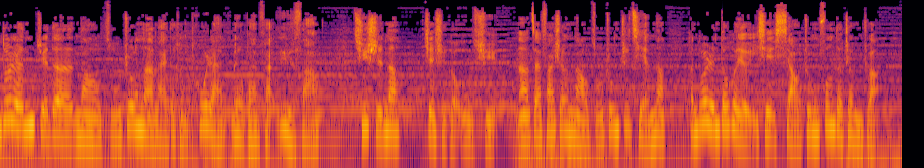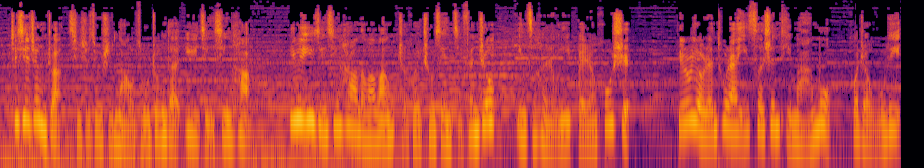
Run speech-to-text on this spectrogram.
多人觉得脑卒中呢来得很突然，没有办法预防。其实呢。这是个误区。那在发生脑卒中之前呢，很多人都会有一些小中风的症状，这些症状其实就是脑卒中的预警信号。因为预警信号呢，往往只会出现几分钟，因此很容易被人忽视。比如有人突然一侧身体麻木或者无力，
